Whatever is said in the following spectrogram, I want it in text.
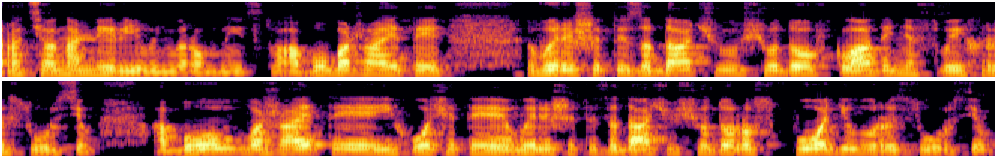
раціональний рівень виробництва, або бажаєте вирішити задачу щодо вкладення своїх ресурсів, або вважаєте і хочете вирішити задачу щодо розподілу ресурсів,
